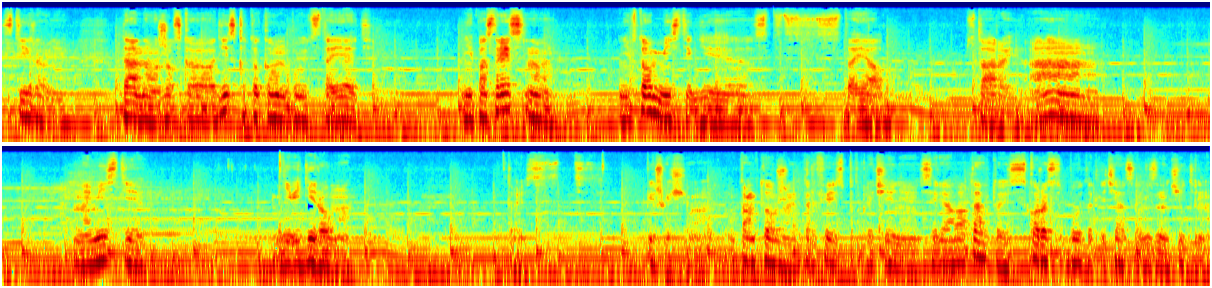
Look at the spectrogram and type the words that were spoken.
тестирование данного жесткого диска, только он будет стоять непосредственно не в том месте, где стоял старый, а на месте DVD-рома, то есть пишущего. Ну, там тоже интерфейс подключения сериала TA, то есть скорость будет отличаться незначительно.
